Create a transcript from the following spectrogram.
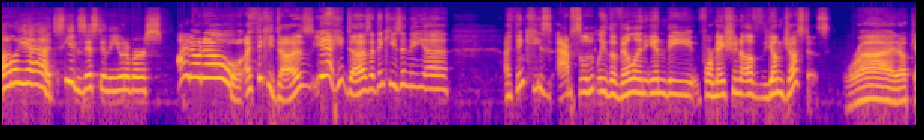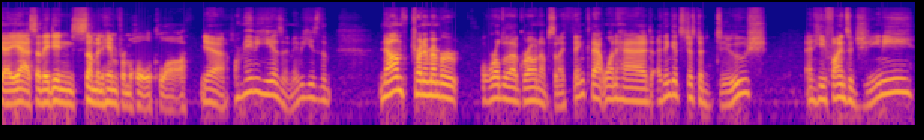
Oh yeah, does he exist in the universe? I don't know. I think he does. Yeah, he does. I think he's in the. uh I think he's absolutely the villain in the formation of Young Justice. Right. Okay. Yeah. So they didn't summon him from whole cloth. Yeah, or maybe he isn't. Maybe he's the. Now I'm trying to remember A World Without Grown-ups, and I think that one had. I think it's just a douche, and he finds a genie.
